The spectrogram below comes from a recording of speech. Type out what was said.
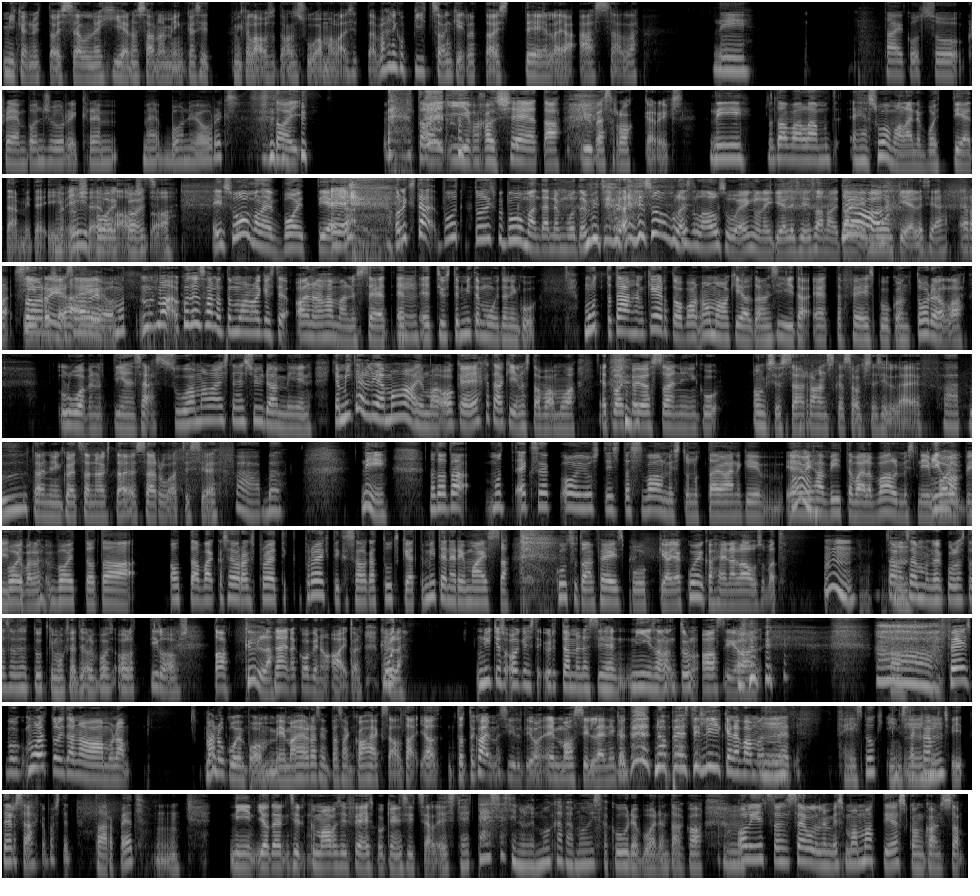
mikä nyt olisi sellainen hieno sana, minkä sit, mikä lausutaan suomalaisittain. Vähän niin kuin pizzan kirjoittaisi t ja s Niin. Tai kutsuu crème bonjouri crème bonjouriksi. Tai, tai Yves Rocheta Yves Rockeriksi. Niin, no tavallaan, mutta eihän suomalainen voi tietää, miten no ei voi lausutaan. Ei suomalainen voi tietää. Ei. Oliko tämä, tuliko me puhumaan tänne muuten, miten suomalaiset lausuu englanninkielisiä sanoja tai Joo. muunkielisiä? Sori, sori. Mutta mut kuten sanottu, mä oon oikeasti aina hämännyt se, että mm. et, et just, mitä muita niinku, mutta tämähän kertoo vaan omaa kieltään siitä, että Facebook on todella luovinut tiensä suomalaisten sydämiin. Ja miten liian maailma, okei, ehkä tämä kiinnostaa vaan mua, että vaikka jossain niin kuin onko jossain Ranskassa, onko se silleen fabu, tai niin kuin, että sanoiko tämä jossain Ruotsissa silleen fab. Niin, no tota, mutta eikö se ole justiis tässä valmistunut tai ainakin mm. ihan viittavaille valmis, niin ihan voit, voit, voit tota, ottaa vaikka seuraavaksi projekti, projektiksi alkaa tutkia, että miten eri maissa kutsutaan Facebookia ja kuinka he lausuvat. Mm, tämä on mm. semmoinen, kuulostaa sellaiset tutkimukset, joilla voisi olla tilausta Kyllä. näinä kovina aikoina. Kyllä. Mut nyt jos oikeasti yrittää mennä siihen niin sanottuun asiaan, Ah, Facebook, mulle tuli tänä aamuna Mä nukuin pommiin, mä heräsin tasan kahdeksalta ja totta kai mä silti on, en mä ole silleen niin kuin, nopeasti liikkeelle, vaan mä mm. silleen, että Facebook, Instagram, mm-hmm. Twitter, sähköpostit. Tarpeet. Mm. Niin, joten sit, kun mä avasin Facebookin, niin sitten siellä oli sitten, että tässä sinulle mukava muista kuuden vuoden takaa. Mm. Oli itse asiassa sellainen, missä mä Matti Eskon kanssa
